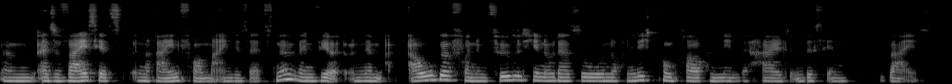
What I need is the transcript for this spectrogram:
Ähm, also Weiß jetzt in Reihenform eingesetzt. Ne? Wenn wir in einem Auge von einem Vögelchen oder so noch einen Lichtpunkt brauchen, nehmen wir halt ein bisschen Weiß.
